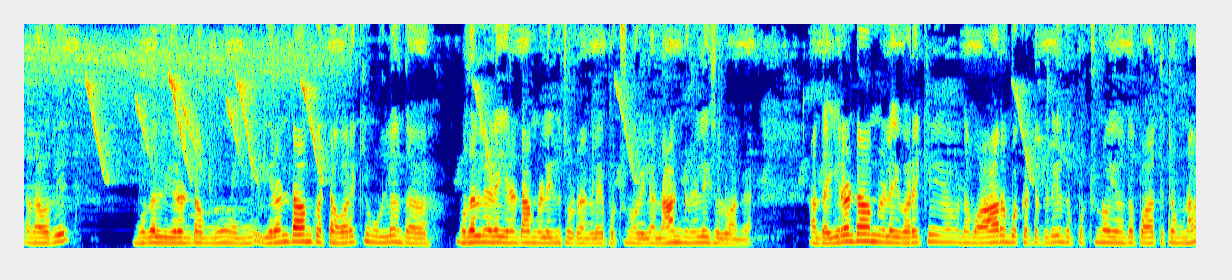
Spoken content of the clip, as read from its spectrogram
அதாவது முதல் இரண்டாம் மூ மூ- இரண்டாம் கட்டம் வரைக்கும் உள்ள அந்த முதல் நிலை இரண்டாம் நிலைன்னு சொல்கிறாங்களே புற்றுநோயில் நான்கு நிலை சொல்லுவாங்க. அந்த இரண்டாம் நிலை வரைக்கும் நம்ம ஆரம்ப கட்டத்திலே இந்த புற்றுநோயை வந்து பார்த்துட்டோம்னா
